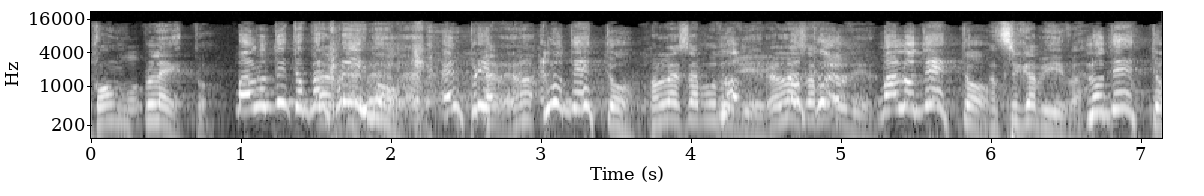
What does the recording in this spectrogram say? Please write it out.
completo. Ma l'ho detto per primo! È il primo! eh, no. L'ho detto! Non l'hai saputo L'ho- dire, non l'hai l'ho- saputo dire. Ma l'ho detto! Non si capiva. L'ho detto!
